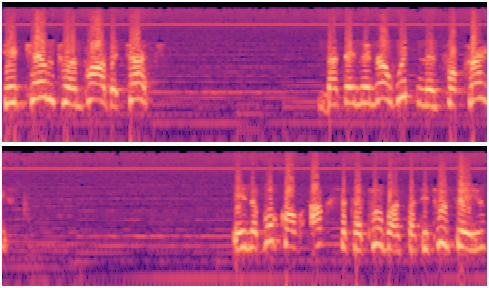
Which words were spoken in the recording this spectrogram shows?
He came to empower the church that they may now witness for Christ. In the book of Acts, chapter 2, verse 32 says,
